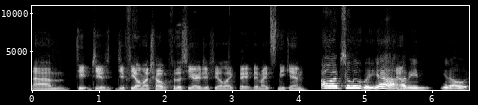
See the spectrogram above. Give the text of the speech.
Um, do, do you do you feel much hope for this year? Do you feel like they, they might sneak in? Oh, absolutely. Yeah. yeah. I mean, you know,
